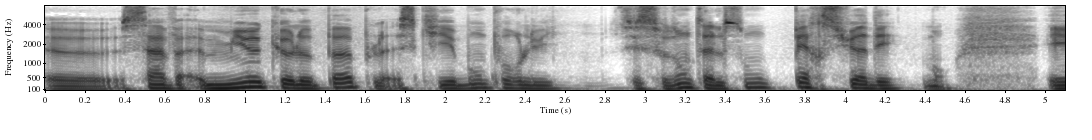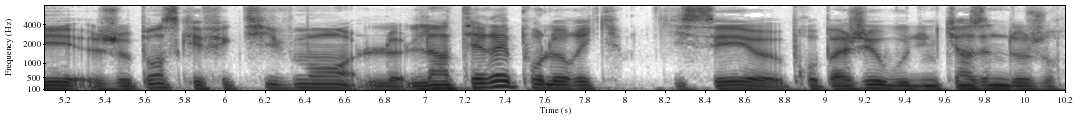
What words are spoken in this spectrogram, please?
euh, savent mieux que le peuple ce qui est bon pour lui. C'est ce dont elles sont persuadées. Bon. Et je pense qu'effectivement, l'intérêt pour le RIC, qui s'est euh, propagé au bout d'une quinzaine de jours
